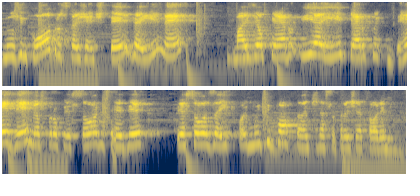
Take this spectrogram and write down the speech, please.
nos encontros que a gente teve aí, né? Mas eu quero ir aí, quero rever meus professores, rever pessoas aí que foi muito importante nessa trajetória minha.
